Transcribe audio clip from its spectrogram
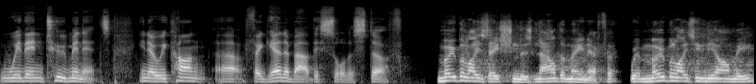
within two minutes. You know, we can't uh, forget about this sort of stuff. Mobilization is now the main effort. We're mobilizing the army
